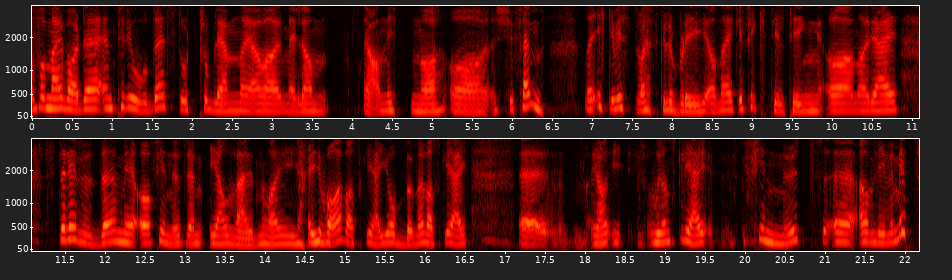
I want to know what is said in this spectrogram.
Og for meg var det en periode et stort problem når jeg var mellom ja, 19 og, og 25 når jeg ikke visste hva jeg skulle bli, og når jeg ikke fikk til ting, og når jeg strevde med å finne ut hvem i all verden hva jeg var, hva skulle jeg jobbe med, hva skulle jeg ja, hvordan skulle jeg finne ut eh, av livet mitt?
